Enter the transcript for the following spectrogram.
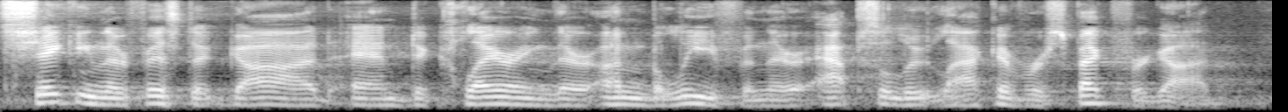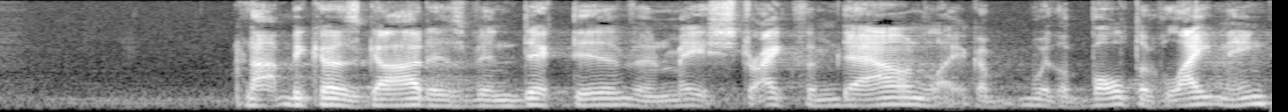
shaking their fist at God and declaring their unbelief and their absolute lack of respect for God not because God is vindictive and may strike them down like a, with a bolt of lightning,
